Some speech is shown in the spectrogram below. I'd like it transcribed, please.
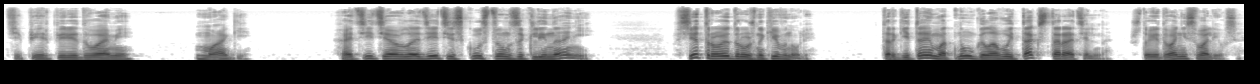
Теперь перед вами маги. Хотите овладеть искусством заклинаний? Все трое дружно кивнули. Таргитай мотнул головой так старательно, что едва не свалился.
